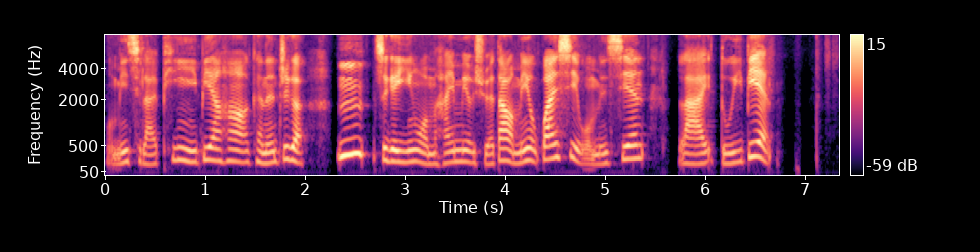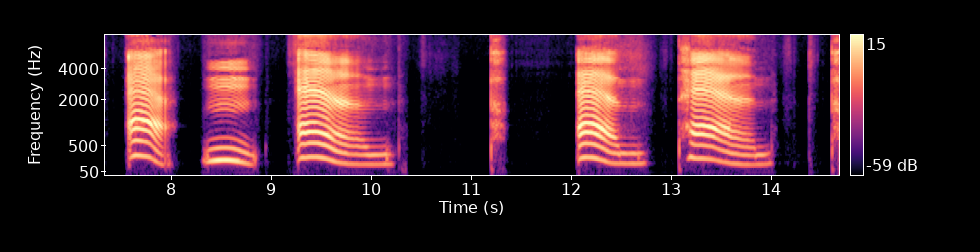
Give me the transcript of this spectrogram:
我们一起来拼一遍哈。可能这个嗯这个音我们还没有学到，没有关系，我们先来读一遍。a m m p m pam p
